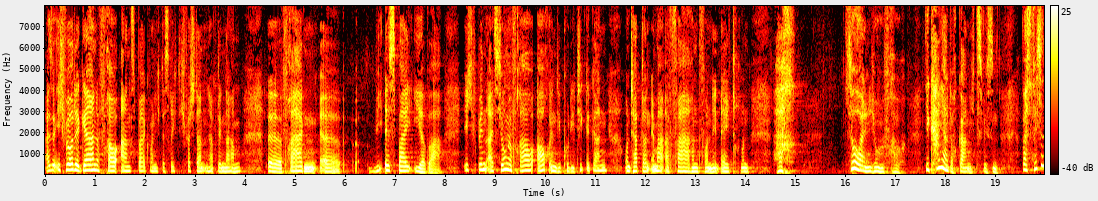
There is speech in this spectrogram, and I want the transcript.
Also ich würde gerne Frau Arnsberg, wenn ich das richtig verstanden habe, den Namen, äh, fragen, äh, wie es bei ihr war. Ich bin als junge Frau auch in die Politik gegangen und habe dann immer erfahren von den Älteren, ach, so eine junge Frau, die kann ja doch gar nichts wissen. Was wissen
